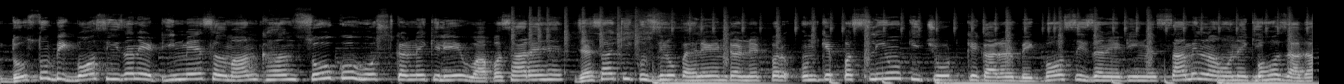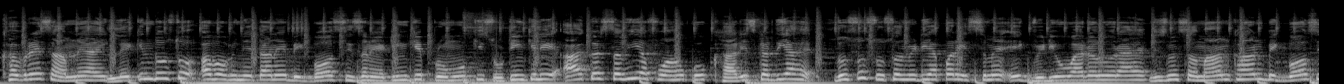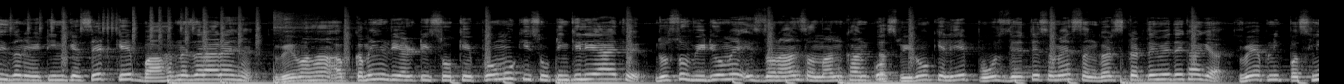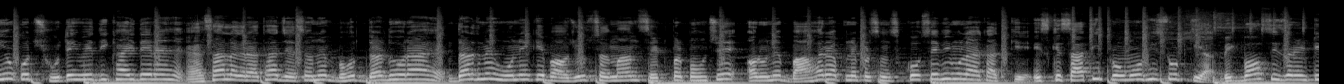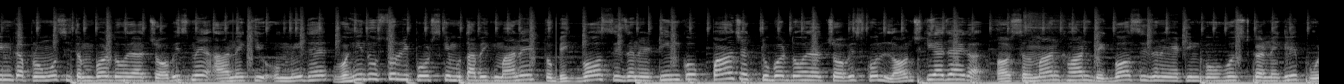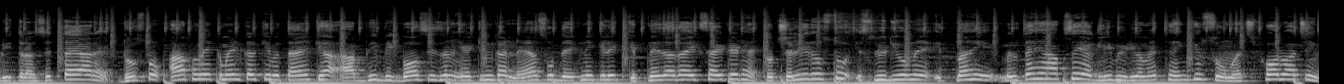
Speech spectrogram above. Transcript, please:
दोस्तों big Boss season 18 में Salman Khan show को होस्ट करने के लिए वापस आ रहे हैं। जैसा कि कुछ दिनों पहले इंटरनेट पर उनके पसलियों की चोट के कारण बिग बॉस सीज़न 18 में शामिल न होने की बहुत ज़्यादा खबरें सामने आई। लेकिन दोस्तों, अब अभिनेता ने बिग बॉस सीज़न 18 के प्रोमो की शूटिंग के लिए आकर सभी अफवाहों को खारिज कर दिया है। दोस्तों, सोशल मीडिया पर इस समय एक वीडियो वायरल हो रहा है, जिसमें Salman Khan Bigg Boss season 18 के सेट के बाहर नज़र आ रहे हैं। वे वहाँ अपकमिंग रियलिटी शो के प्रोमो की शूटिंग के लिए आए थे। दोस्तों, वीडियो में इस दौरान सलमान खान को तस्वीरों के लिए पोज देते समय संघर्ष करते हुए देखा गया। वे अपनी पसलियों को छूते हुए दिखाई दे रहे हैं। ऐसा लग रहा था जैसे उन्हें बहुत दर्द हो रहा है। दर्द में होने के बावजूद सलमान सेट पर पहुँचे और उन्हें बाहर अपने प्रशंसकों से भी मुलाकात की। इसके साथ ही प्रोमो भी शूट किया। बिग बॉस सीज़न 18 का प्रोमो सितंबर 2024 में आने की उम्मीद है। वहीं दोस्तों, रिपोर्ट्स के मुताबिक माने तो बिग बॉस सीज़न 18 को 5 अक्टूबर 2024 को लॉन्च किया जाएगा और Salman Khan Bigg Boss season 18 को होस्ट करने के लिए पूरी तरह से तैयार है। दोस्तों, आप हमें कमेंट करके बताएँ, क्या आप भी बिग बॉस सीज़न 18 का नया शो देखने के लिए कितने ज़्यादा एक्साइटेड है। तो चलिए दोस्तों, इस वीडियो में इतना ही। मिलते हैं आपसे अगली वीडियो में। Thank you so much for watching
